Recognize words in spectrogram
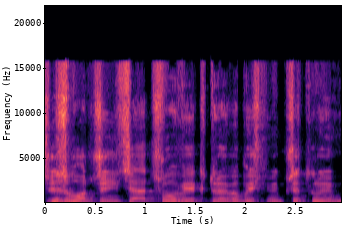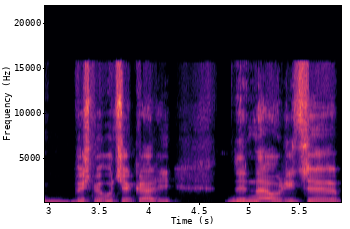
złoczyńca, człowiek, którego byśmy, przed którym byśmy uciekali na ulicy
